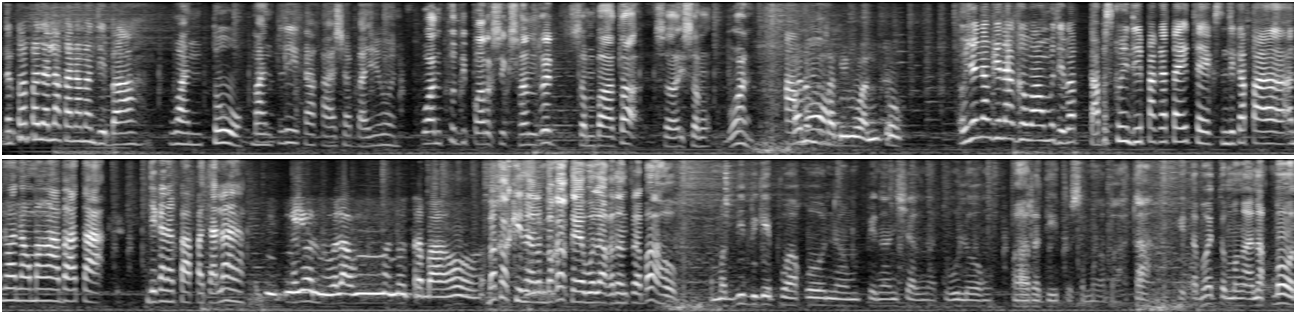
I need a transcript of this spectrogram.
Nagpapadala ka naman, di ba? 1-2. Monthly, kakasya ba yun? 1 to di parang 600 isang bata sa isang buwan. Paano mo Ako. sabing one to? O yun ang ginagawa mo, di ba? Tapos kung hindi pa ka text, hindi ka pa ano ng mga bata, hindi ka nagpapadala. Ngayon, wala akong ano, trabaho. Baka kinaramba ka kaya wala ka ng trabaho. Magbibigay po ako ng financial na tulong para dito sa mga bata. Kita mo, itong mga anak mo,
